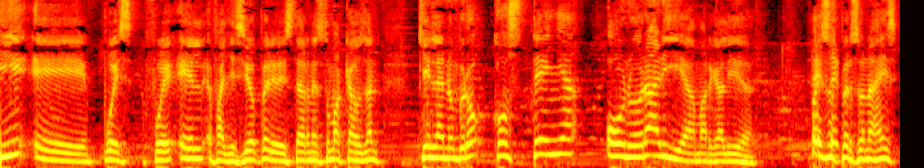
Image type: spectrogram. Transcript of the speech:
y eh, pues fue el fallecido periodista Ernesto Macauslan quien la nombró costeña honoraria, Margalida. Esos personajes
